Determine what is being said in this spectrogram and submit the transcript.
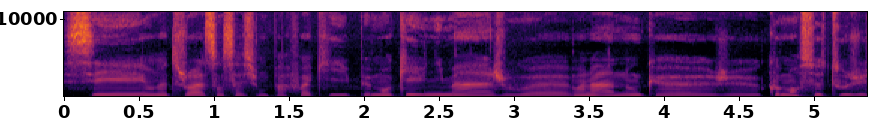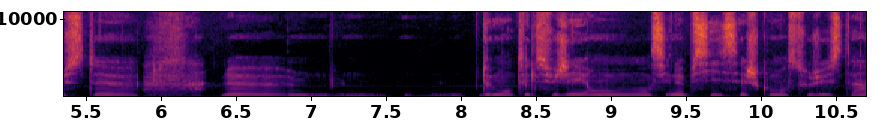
C'est, on a toujours la sensation parfois qu'il peut manquer une image ou euh, voilà. Donc euh, je commence tout juste le, de monter le sujet en, en synopsis et je commence tout juste à,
